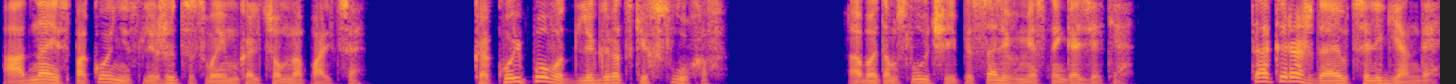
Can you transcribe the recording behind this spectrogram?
а одна из покойниц лежит со своим кольцом на пальце. Какой повод для городских слухов? Об этом случае писали в местной газете. Так и рождаются легенды.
